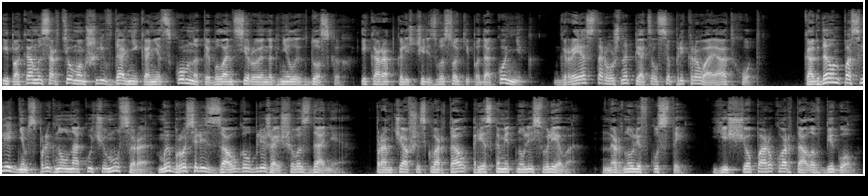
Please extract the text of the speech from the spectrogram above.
И пока мы с Артемом шли в дальний конец комнаты, балансируя на гнилых досках, и карабкались через высокий подоконник, Грей осторожно пятился, прикрывая отход. Когда он последним спрыгнул на кучу мусора, мы бросились за угол ближайшего здания. Промчавшись квартал, резко метнулись влево. Нырнули в кусты. Еще пару кварталов бегом.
